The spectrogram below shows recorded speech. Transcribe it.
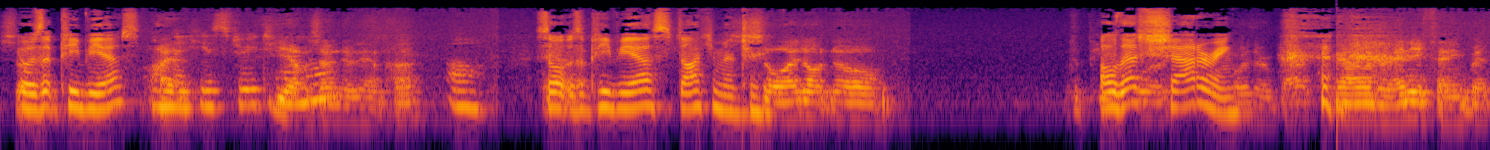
So, was it PBS? On I- the History Channel? Yeah, it was under them, huh? Oh, So it was a PBS documentary. So I don't know. The Oh, that's or- shattering. Or their background or anything, but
